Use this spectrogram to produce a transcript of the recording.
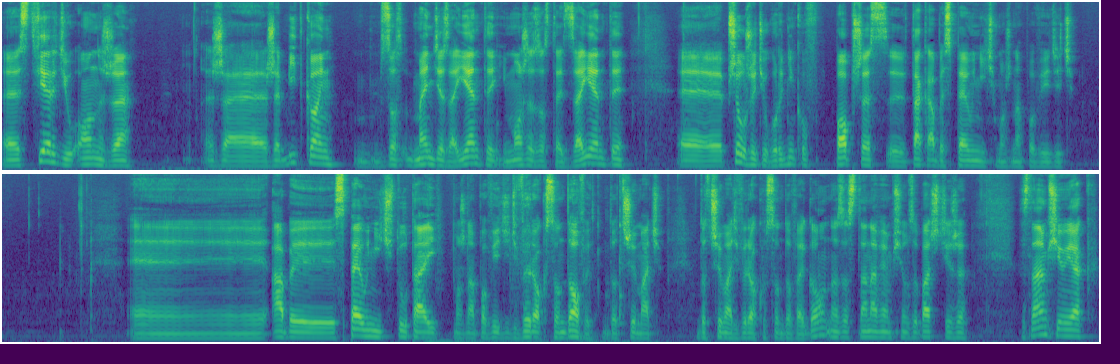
E, stwierdził on, że, że, że Bitcoin będzie zajęty i może zostać zajęty e, przy użyciu górników poprzez, e, tak aby spełnić, można powiedzieć, aby spełnić tutaj, można powiedzieć, wyrok sądowy, dotrzymać, dotrzymać wyroku sądowego. No zastanawiam się, zobaczcie, że zastanawiam się, jak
